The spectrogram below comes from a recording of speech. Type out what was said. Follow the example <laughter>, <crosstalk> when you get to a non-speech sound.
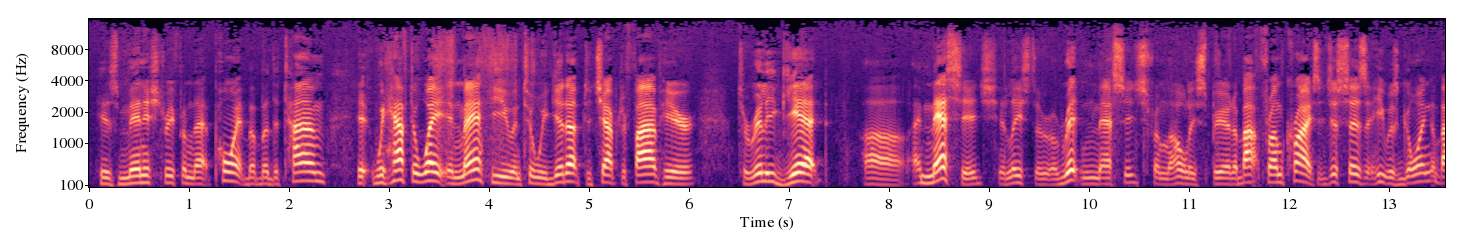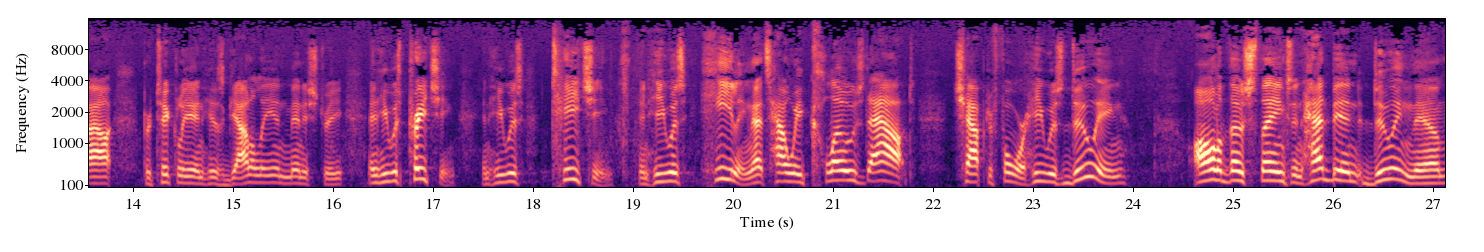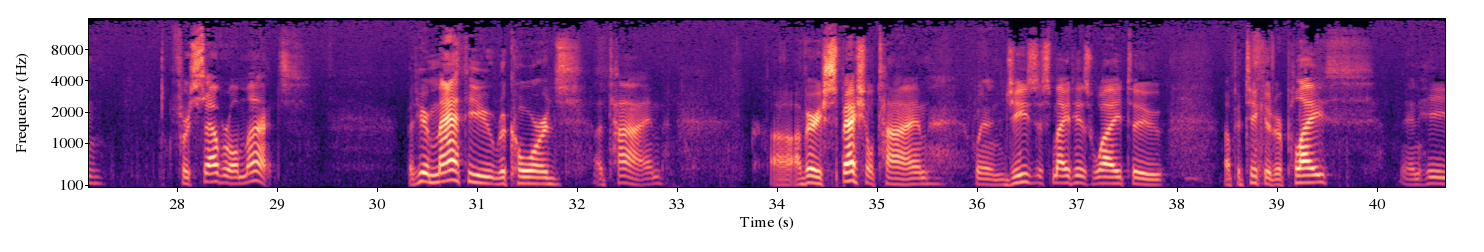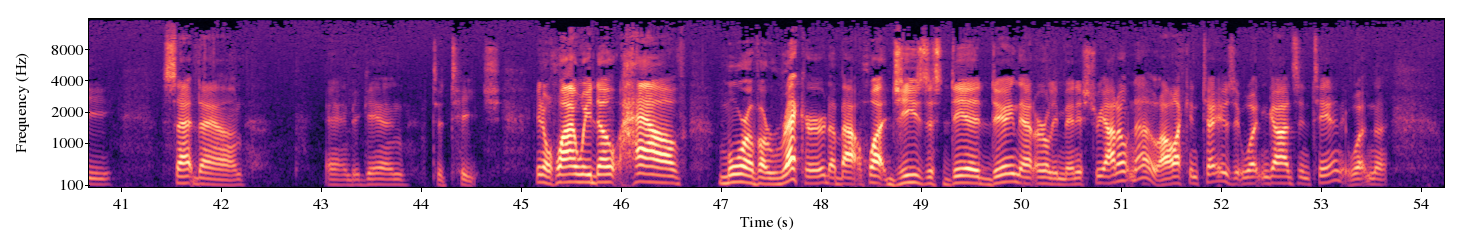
his ministry from that point. But by the time it, we have to wait in Matthew until we get up to chapter 5 here to really get uh, a message, at least a, a, written message from the Holy Spirit about from Christ. It just says that he was going about, particularly in his Galilean ministry, and he was preaching, and he was teaching, and he was healing. That's how we closed out chapter 4. He was doing all of those things and had been doing them for several months. But here Matthew records a time, uh, a very special time, when Jesus made his way to a particular place and he sat down and began to teach. You know, why we don't have more of a record about what Jesus did during that early ministry, I don't know. All I can tell you is it wasn't God's intent. It wasn't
